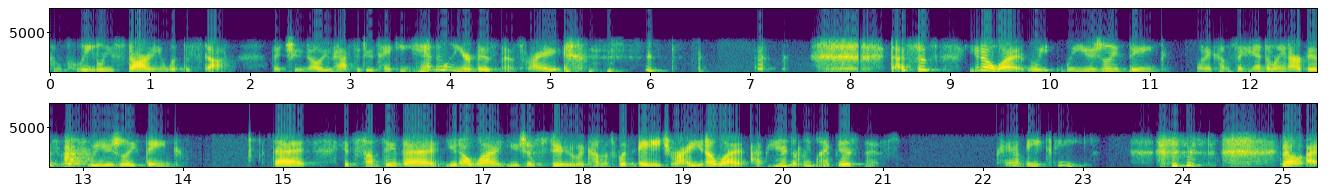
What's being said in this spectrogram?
completely starting with the stuff that you know you have to do, taking handling your business, right? That's just you know what we we usually think when it comes to handling our business, we usually think that it's something that you know what you just do. It comes with age, right? You know what? I'm handling my business. Okay, I'm 18. no, I,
